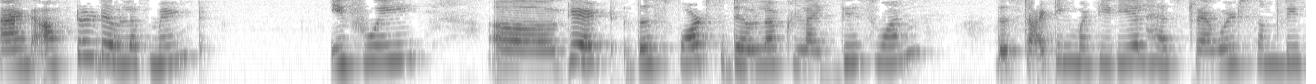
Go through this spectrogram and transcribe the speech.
And after development, if we uh, get the spots developed like this one the starting material has traveled some dis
